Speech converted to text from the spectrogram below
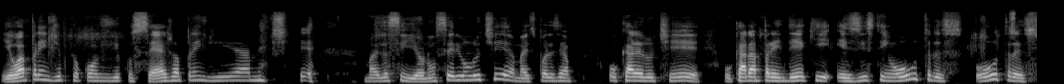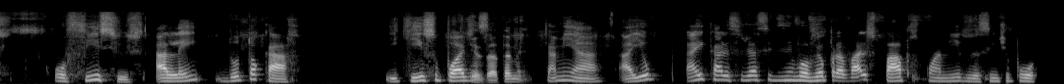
Eu aprendi, porque eu convivi com o Sérgio, aprendi a mexer. Mas, assim, eu não seria um luthier, mas, por exemplo, o cara é luthier, o cara aprender que existem outros, outros ofícios além do tocar. E que isso pode Exatamente. caminhar. Aí, eu, aí, cara, isso já se desenvolveu para vários papos com amigos, assim, tipo,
